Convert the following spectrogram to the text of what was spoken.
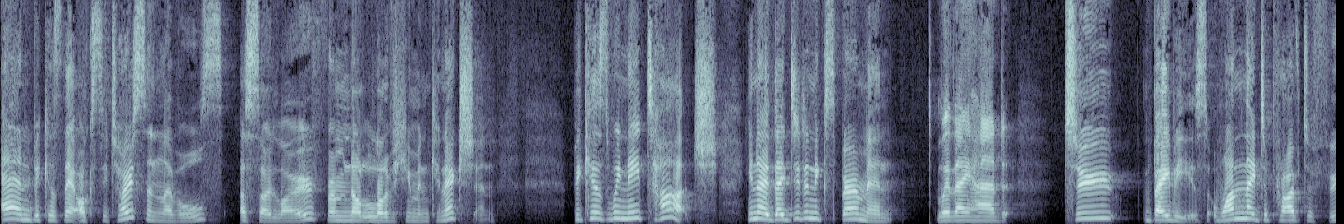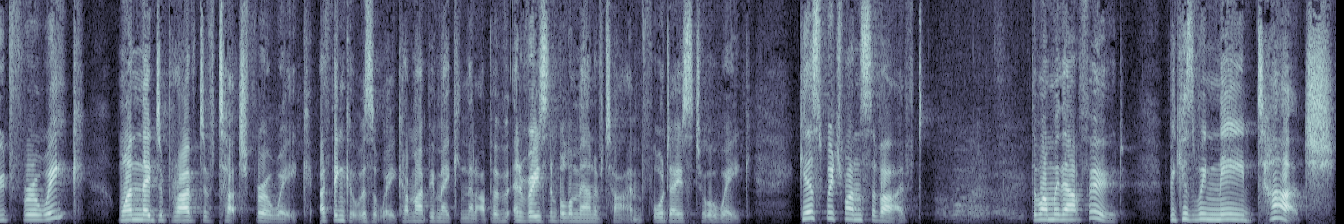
And because their oxytocin levels are so low from not a lot of human connection. Because we need touch. You know, they did an experiment where they had two babies. One they deprived of food for a week, one they deprived of touch for a week. I think it was a week. I might be making that up. A reasonable amount of time, four days to a week. Guess which one survived? The one without food. Because we need touch,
